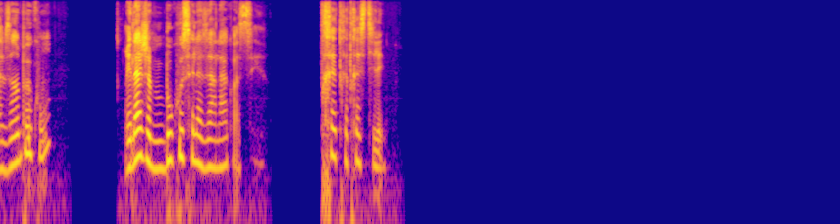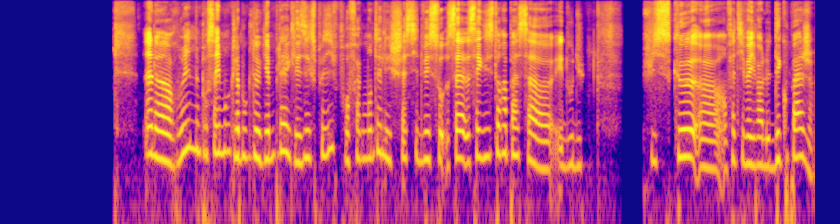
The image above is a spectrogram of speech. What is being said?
Ça faisait un peu con. Et là, j'aime beaucoup ces lasers-là, quoi. C'est très, très, très stylé. Alors, oui, mais pour ça, il manque la boucle de gameplay avec les explosifs pour fragmenter les châssis de vaisseau. Ça, ça existera pas, ça, Edoudu. Puisque, euh, en fait, il va y avoir le découpage.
